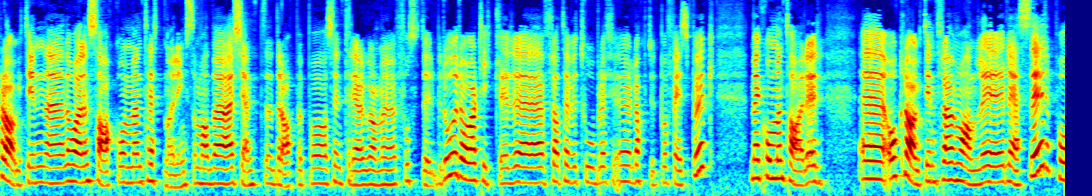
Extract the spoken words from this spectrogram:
klaget inn Det var en sak om en 13-åring som hadde erkjent drapet på sin tre år gamle fosterbror, og artikler fra TV 2 ble lagt ut på Facebook med kommentarer. Eh, Og klaget inn fra en vanlig leser på,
